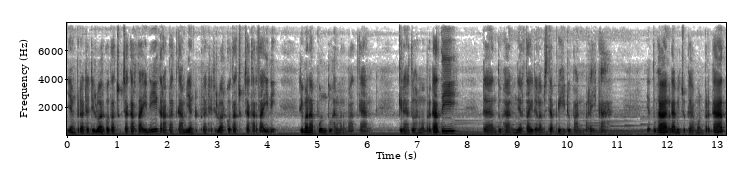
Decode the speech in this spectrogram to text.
yang berada di luar kota Yogyakarta ini, kerabat kami yang berada di luar kota Yogyakarta ini, di mana pun Tuhan menempatkan. Kiranya Tuhan memberkati dan Tuhan menyertai dalam setiap kehidupan mereka. Ya Tuhan, kami juga mohon berkat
